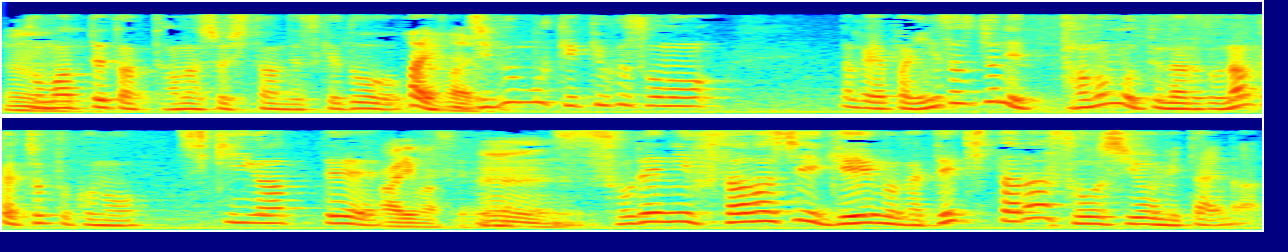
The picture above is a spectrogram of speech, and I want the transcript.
止まってたって話をしたんですけど、はいはい。自分も結局そのなんかやっぱり印刷所に頼むってなるとなんかちょっとこの敷居があってありますよね。うん。それにふさわしいゲームができたらそうしようみたいな。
